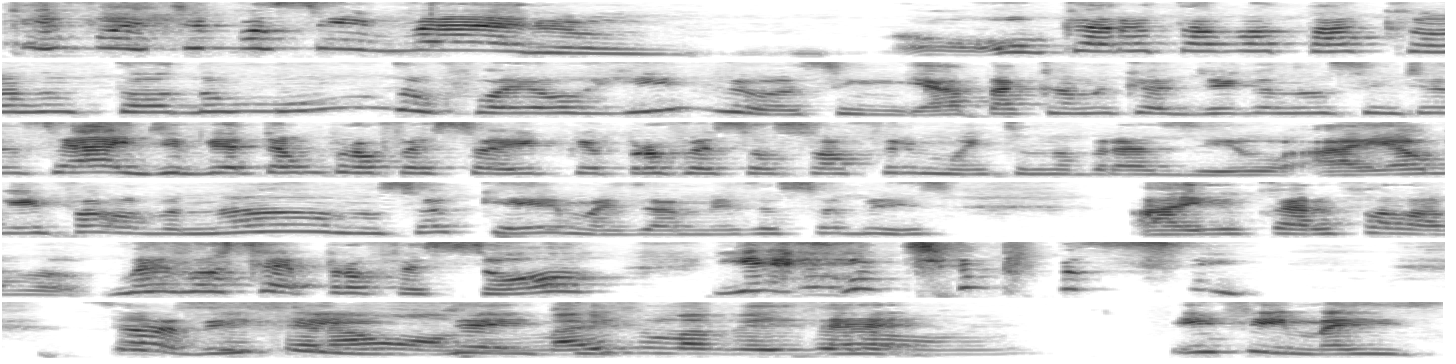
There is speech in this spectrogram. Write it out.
que foi tipo assim, velho, o cara tava atacando todo mundo, foi horrível, assim, atacando que eu digo no sentido assim, ai, ah, devia ter um professor aí, porque professor sofre muito no Brasil. Aí alguém falava, não, não sei o quê, mas a mesa é sobre isso. Aí o cara falava, mas você é professor? E aí, tipo assim, sabe? Enfim, homem, gente, mais uma vez era é, homem. Enfim, mas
